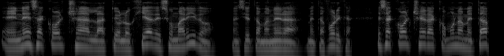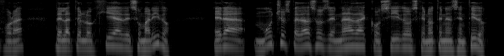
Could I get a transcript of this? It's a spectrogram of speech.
en esa colcha la teología de su marido, en cierta manera metafórica. Esa colcha era como una metáfora de la teología de su marido. Era muchos pedazos de nada cosidos que no tenían sentido.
